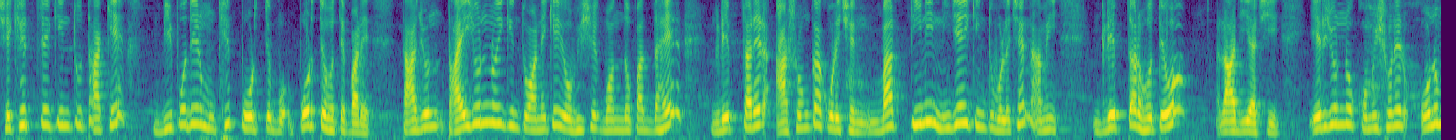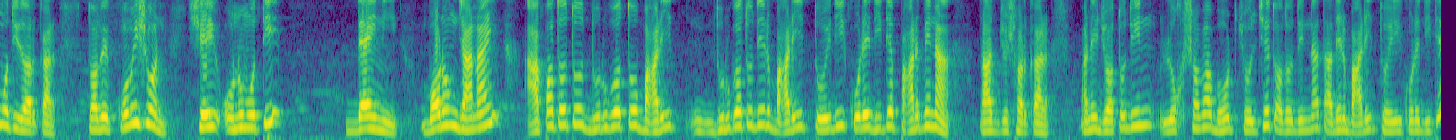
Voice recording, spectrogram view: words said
সেক্ষেত্রে কিন্তু তাকে বিপদের মুখে পড়তে পড়তে হতে পারে। তা জন, তাই জন্যই কিন্তু অনেকেই অভিষেক বন্দ্যোপাধ্যায়ের গ্রেপ্তারের আশঙ্কা করেছেন বা তিনি নিজেই কিন্তু বলেছেন, আমি গ্রেপ্তার হতেও রাজি আছি। এর জন্য কমিশনের অনুমতি দরকার। তবে কমিশন সেই অনুমতি দেয়নি, বরং জানায়, আপাতত দুর্গত বাড়ি, দুর্গতদের বাড়ি তৈরি করে দিতে পারবে না রাজ্য সরকার। মানে যতদিন লোকসভা ভোট চলছে, ততদিন না তাদের বাড়ি তৈরি করে দিতে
